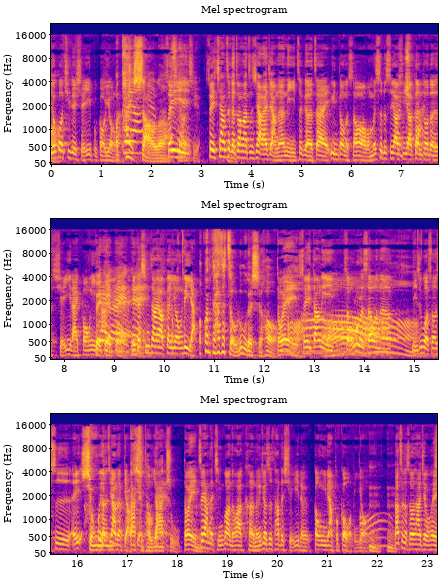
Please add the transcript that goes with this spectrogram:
流过去的血液不够用了，太少了。所以所以像这个状况之下来讲呢，你这个在运动的时候，我们是不是要需要更多的血液来供应？对对对，你的心脏要更用力啊！怪不得他在走路的时候。对，所以当你走路的时候呢，你如果说是哎会有这样的表现，大石头压住，对这样的情况的话，可能就是他的血液的供应量不够我们用。嗯嗯，那这个时候。它就会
